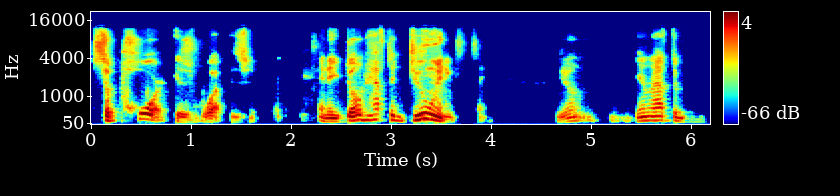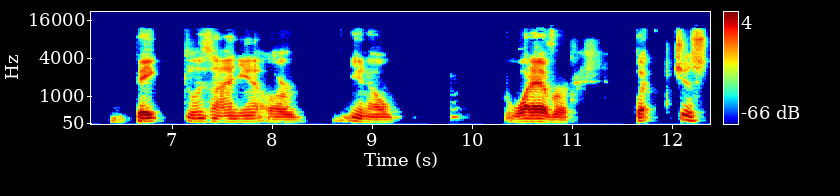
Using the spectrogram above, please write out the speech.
support is what is and you don't have to do anything. You don't you don't have to bake lasagna or you know whatever, but just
